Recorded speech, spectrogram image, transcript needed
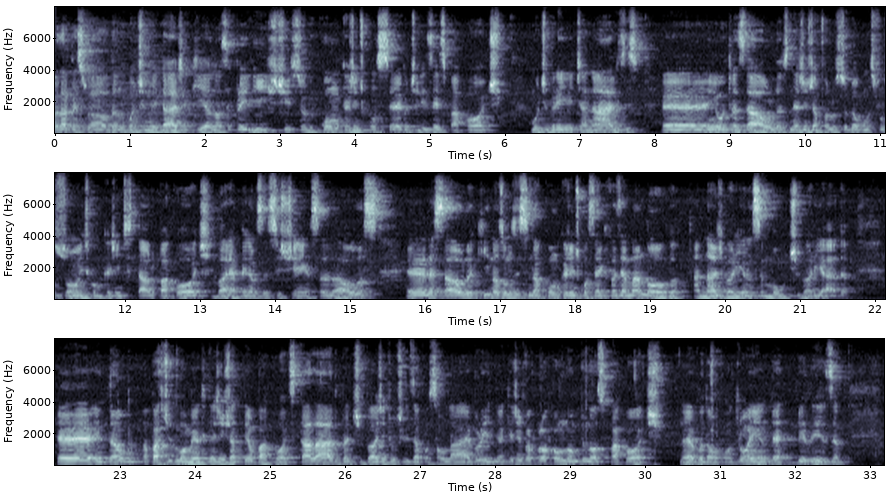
Olá pessoal, dando continuidade aqui à nossa playlist sobre como que a gente consegue utilizar esse pacote Multivariate Analysis. É, em outras aulas, né, a gente já falou sobre algumas funções, como que a gente instala o pacote, vale a pena vocês assistirem essas aulas. É, nessa aula aqui nós vamos ensinar como que a gente consegue fazer a manova, análise de variância multivariada. É, então, a partir do momento que a gente já tem o pacote instalado, para ativar a gente vai utilizar a função library, aqui a gente vai colocar o nome do nosso pacote. Né? Vou dar um Ctrl Enter, beleza.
